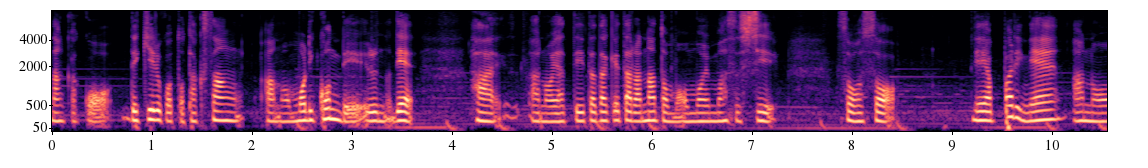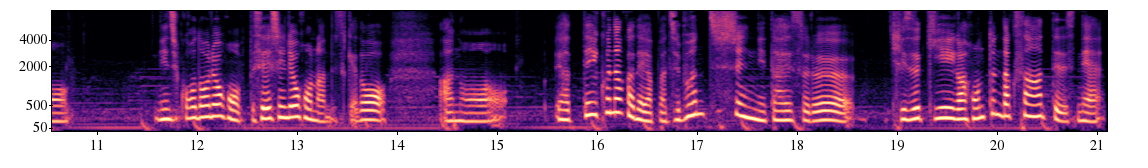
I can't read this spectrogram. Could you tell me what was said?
なんかこうできることたくさんあの盛り込んでいるので、はい、あのやっていただけたらなとも思いますしそうそうでやっぱりねあの認知行動療法って精神療法なんですけどあのやっていく中でやっぱ自分自身に対する気づきが本当にたくさんあってですね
